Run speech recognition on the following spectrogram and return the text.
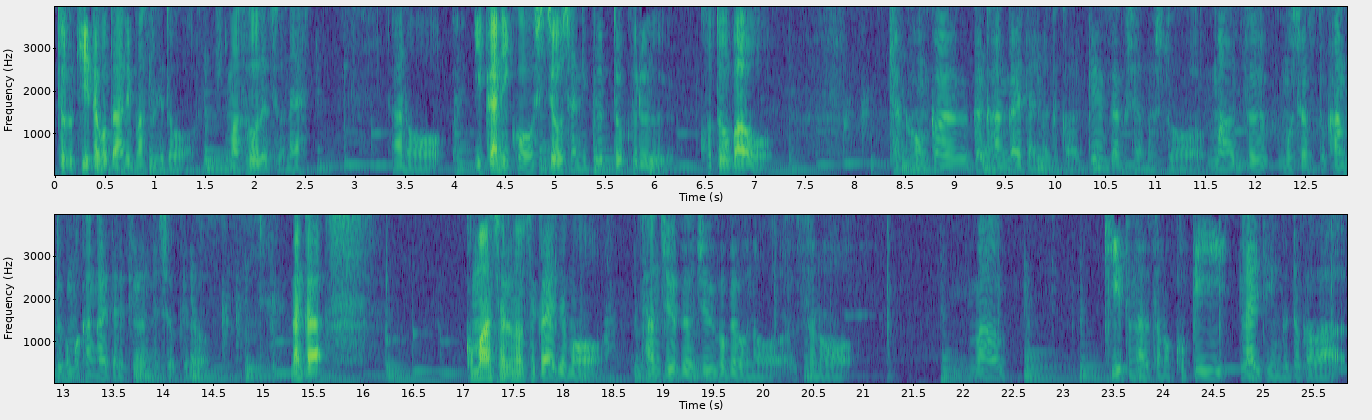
ちょっと聞いたことありますけどまあそうですよね。あのいかにこう視聴者にグッとくる言葉を脚本家が考えたりだとか原作者の人まあそもしかすると監督も考えたりするんでしょうけどなんかコマーシャルの世界でも30秒15秒のそのまあキーとなるそのコピーライティングとかは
